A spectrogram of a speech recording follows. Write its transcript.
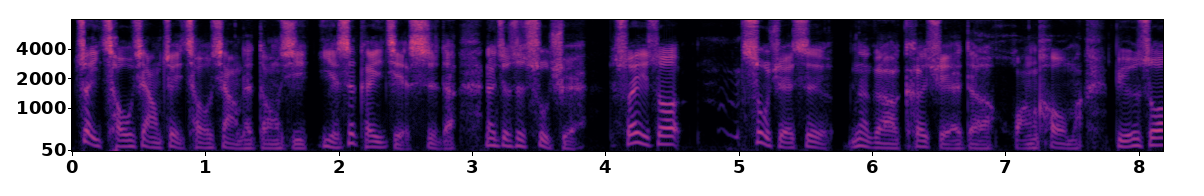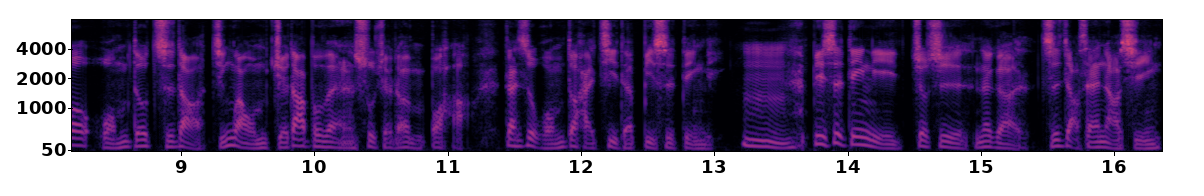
最抽象、最抽象的东西，也是可以解释的，那就是数学。所以说。数学是那个科学的皇后嘛？比如说，我们都知道，尽管我们绝大部分人数学都很不好，但是我们都还记得毕氏定理。嗯，毕氏定理就是那个直角三角形，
